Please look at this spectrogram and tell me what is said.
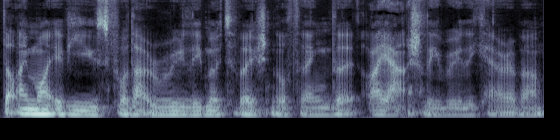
that I might have used for that really motivational thing that I actually really care about.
